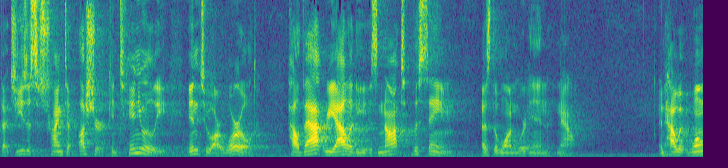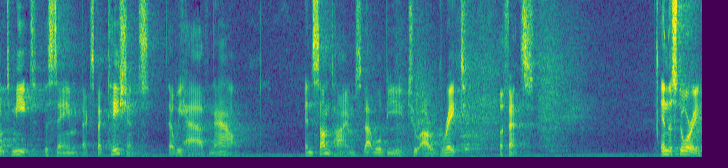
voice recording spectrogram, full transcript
that Jesus is trying to usher continually into our world, how that reality is not the same as the one we're in now, and how it won't meet the same expectations that we have now. And sometimes that will be to our great offense. In the story,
